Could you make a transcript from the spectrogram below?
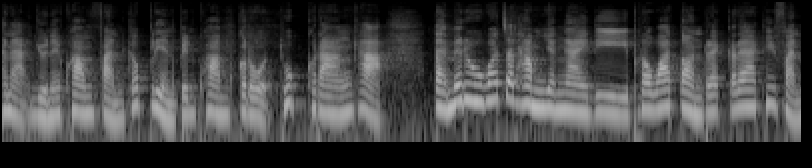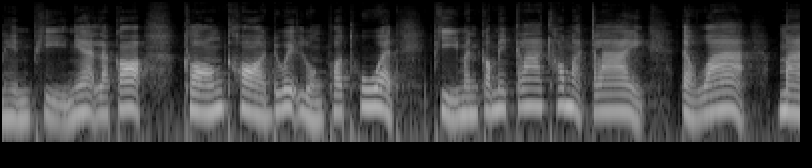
ขณะอยู่ในความฝันก็เปลี่ยนเป็นความโกรธทุกครั้งค่ะ แต่ไม่รู้ว่าจะทำยังไงดี เพราะว่าตอนแรก ๆ ที่ฝันเห็นผีเนี่ยแล้วก็คล้องคอด้วยหลวงพ่อทวด ผีมันก็ไม่กล้าเข้ามาใกล้ แต่ว่ามา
